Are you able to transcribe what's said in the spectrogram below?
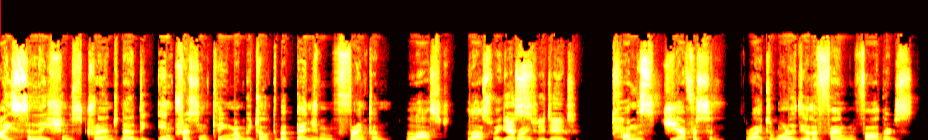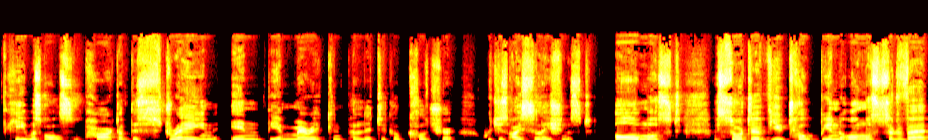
isolationist trend. Now, the interesting thing, remember we talked about Benjamin Franklin last last week, yes, right? we did. Thomas Jefferson, right, one of the other founding fathers, he was also part of this strain in the American political culture, which is isolationist, almost a sort of utopian, almost sort of a,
